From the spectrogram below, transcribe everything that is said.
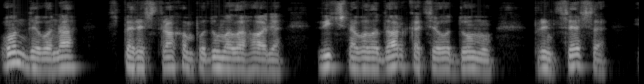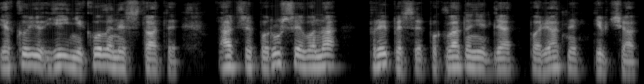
Он де вона з перестрахом подумала Галя, вічна володарка цього дому, принцеса, якою їй ніколи не стати, адже порушує вона приписи, покладені для порядних дівчат.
